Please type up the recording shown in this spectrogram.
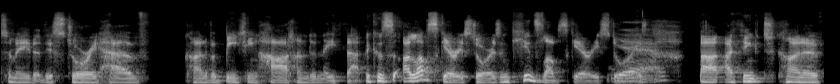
to me that this story have kind of a beating heart underneath that because I love scary stories and kids love scary stories. Yeah. But I think to kind of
